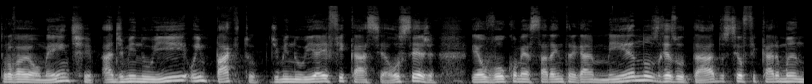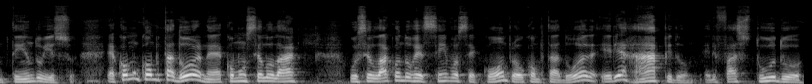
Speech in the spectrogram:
provavelmente a diminuir o impacto, diminuir a eficácia. Ou seja, eu vou começar a entregar menos resultados se eu ficar mantendo isso. É como um computador, né? É como um celular. O celular, quando recém você compra, o computador, ele é rápido, ele faz tudo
